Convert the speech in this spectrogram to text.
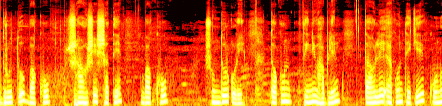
দ্রুত বা খুব সাহসের সাথে বা খুব সুন্দর করে। তখন তিনি ভাবলেন, তাহলে এখন থেকে কোনো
